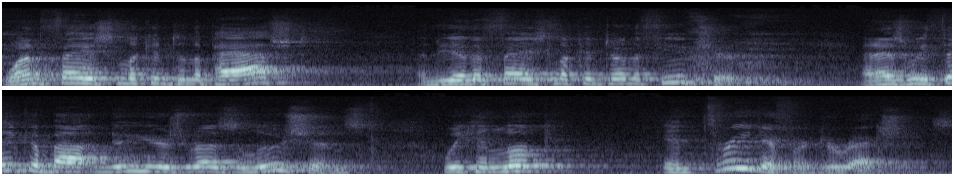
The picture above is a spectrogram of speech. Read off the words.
one face looking to the past, and the other face looking to the future. And as we think about New Year's resolutions, we can look in three different directions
